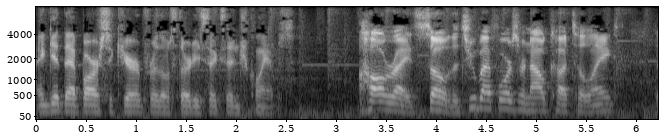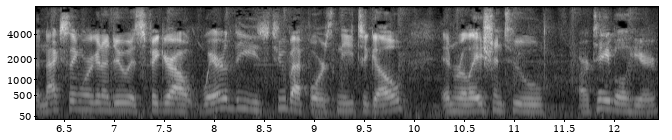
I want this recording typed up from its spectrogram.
and get that bar secured for those 36 inch clamps. All right, so the two by fours are now cut to length. The next thing we're gonna do is figure out where these two by fours need to go in relation to our table here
